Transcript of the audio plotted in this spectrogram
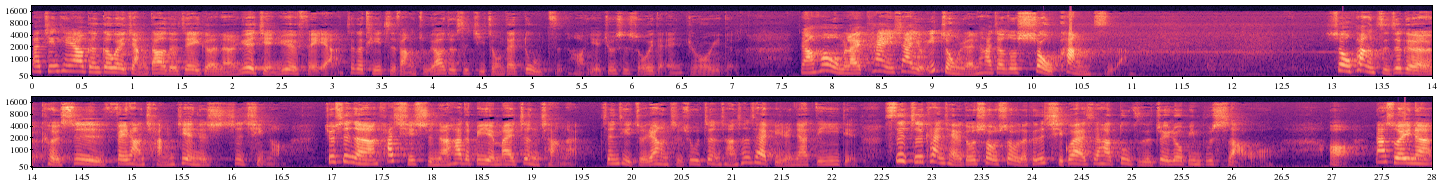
那今天要跟各位讲到的这个呢，越减越肥啊，这个体脂肪主要就是集中在肚子哈，也就是所谓的 android。然后我们来看一下，有一种人他叫做瘦胖子啊，瘦胖子这个可是非常常见的事情哦，就是呢，他其实呢，他的 BMI 正常啊，身体质量指数正常，甚至还比人家低一点，四肢看起来都瘦瘦的，可是奇怪的是他肚子的赘肉并不少哦，哦，那所以呢？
